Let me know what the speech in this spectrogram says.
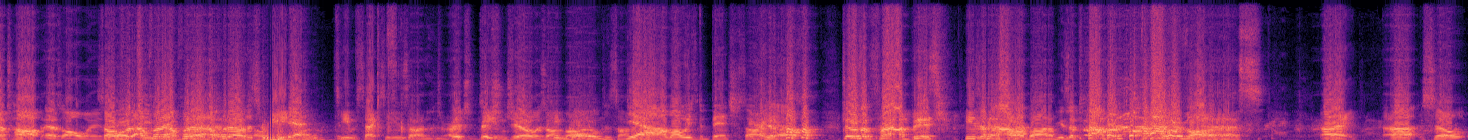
on top as always. so I'll put, Oh, I'll put, it- I'll put, it- I'll put it on the Oh, screen. yeah. Team Sexy is on. or bitch, bitch Team, Joe is on Team bottom. Gold is on. Yeah, I'm always the bitch. Sorry. guys. Joe's a proud bitch. He's a power bottom. He's a power Power bottom. yes. All right. Uh, so,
